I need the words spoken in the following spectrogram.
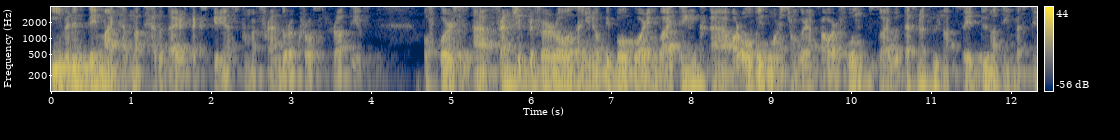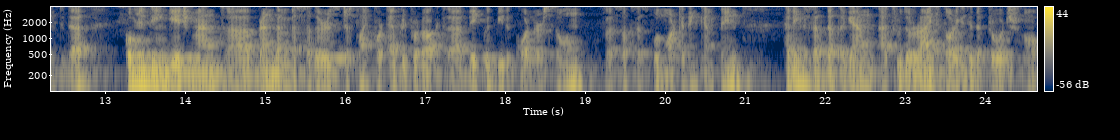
even if they might have not had a direct experience from a friend or a close relative. Of course, uh, friendship referrals and you know people who are inviting uh, are always more stronger and powerful. So I would definitely not say do not invest into that. Community engagement, uh, brand ambassadors, just like for every product, uh, they could be the cornerstone of a successful marketing campaign. Having said that, again, uh, through the right targeted approach of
